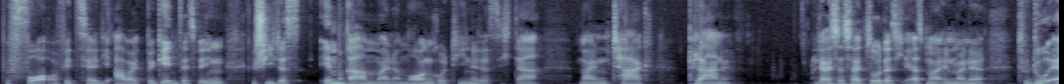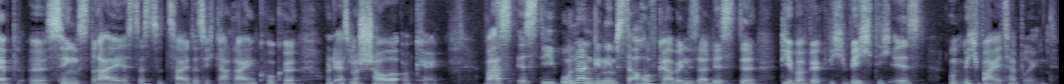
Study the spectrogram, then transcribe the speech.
bevor offiziell die Arbeit beginnt. Deswegen geschieht es im Rahmen meiner Morgenroutine, dass ich da meinen Tag plane. Da ist es halt so, dass ich erstmal in meine To-Do-App, äh, Things 3 ist das zurzeit, dass ich da reingucke und erstmal schaue, okay, was ist die unangenehmste Aufgabe in dieser Liste, die aber wirklich wichtig ist und mich weiterbringt?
